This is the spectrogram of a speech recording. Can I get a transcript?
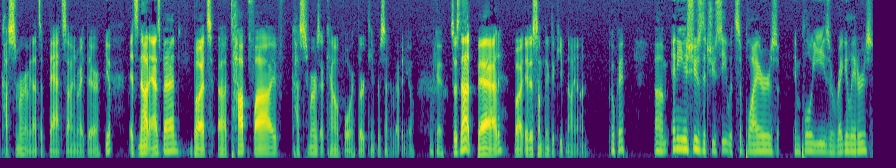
customer. I mean, that's a bad sign right there. Yep. It's not as bad, but uh, top five customers account for 13% of revenue. Okay. So it's not bad, but it is something to keep an eye on. Okay. Um, any issues that you see with suppliers, employees, or regulators?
